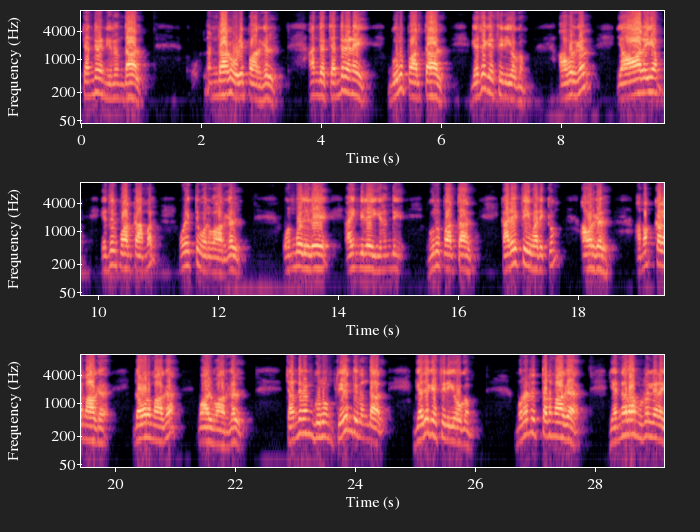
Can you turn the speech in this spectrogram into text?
சந்திரன் இருந்தால் நன்றாக உழைப்பார்கள். அந்த சந்திரனை குரு பார்த்தால் கஜகேசரி யோகம். அவர்கள் யாரையும் எதிர்பார்க்காமல் உழைத்து வருவார்கள். ஒன்பதிலே ஐந்திலே இருந்து குரு பார்த்தால் கடைசி வரைக்கும் அவர்கள் அமக்களமாக கௌரவமாக வாழ்வார்கள். சந்திரன் குருவும் சேர்ந்திருந்தால் கஜகேசரி யோகம். முரட்டுத்தனமாக என்னதான் உடல்நிலை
